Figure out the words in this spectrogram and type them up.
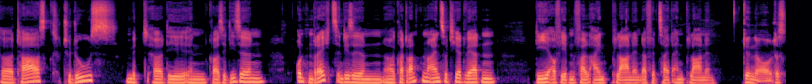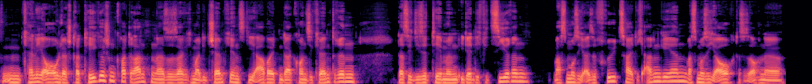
äh, Tasks, To-Dos, mit äh, die in quasi diesen unten rechts in diesen äh, Quadranten einsortiert werden, die auf jeden Fall einplanen, dafür Zeit einplanen. Genau, das kenne ich auch unter strategischen Quadranten. Also sage ich mal, die Champions, die arbeiten da konsequent drin, dass sie diese Themen identifizieren. Was muss ich also frühzeitig angehen? Was muss ich auch, das ist auch eine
